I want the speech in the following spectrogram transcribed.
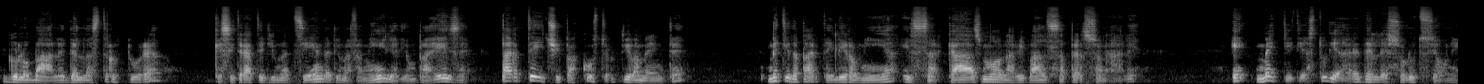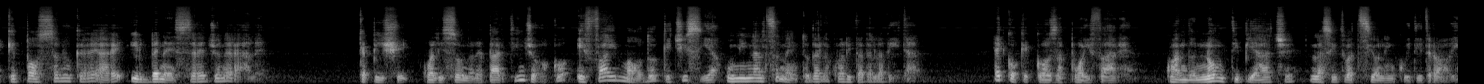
globale della struttura, che si tratti di un'azienda, di una famiglia, di un paese, partecipa costruttivamente, metti da parte l'ironia, il sarcasmo, la rivalsa personale e mettiti a studiare delle soluzioni che possano creare il benessere generale. Capisci quali sono le parti in gioco e fai in modo che ci sia un innalzamento della qualità della vita. Ecco che cosa puoi fare quando non ti piace la situazione in cui ti trovi.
